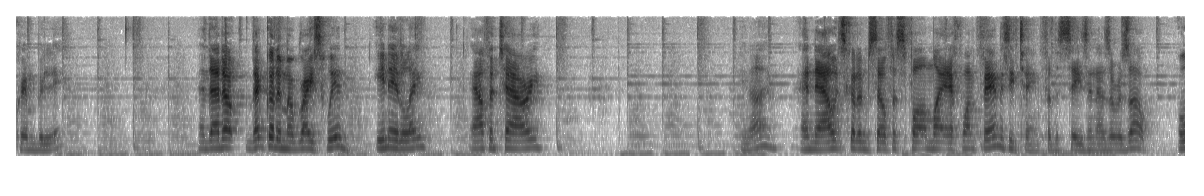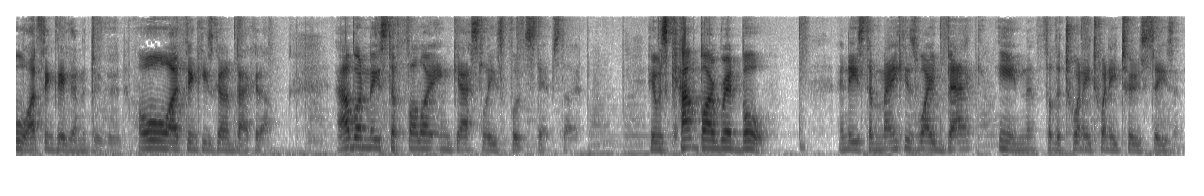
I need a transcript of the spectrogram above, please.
creme brulee. And that, uh, that got him a race win in Italy. Alpha Tauri. You know, and now it's got himself a spot on my F1 fantasy team for the season as a result. Oh, I think they're going to do good. Oh, I think he's going to back it up. Albon needs to follow in Gasly's footsteps, though. He was cut by Red Bull and needs to make his way back in for the 2022 season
